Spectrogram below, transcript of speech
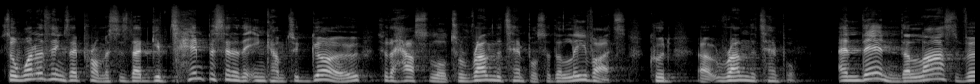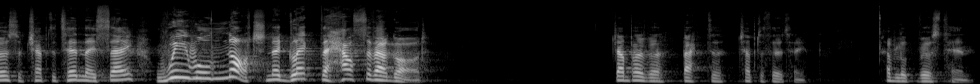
So, one of the things they promised is they'd give 10% of the income to go to the house of the Lord, to run the temple, so the Levites could uh, run the temple. And then the last verse of chapter 10, they say, We will not neglect the house of our God. Jump over back to chapter 13. Have a look, verse 10.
